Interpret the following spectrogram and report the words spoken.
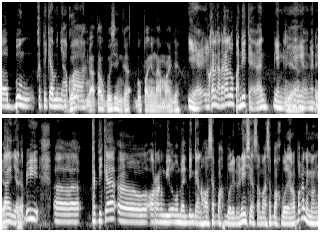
eh, bung ketika Gue menyapa nggak tahu gue sih nggak. Gue panggil nama aja. iya itu kan karena kan lu pandit ya kan yang Iya. yang, yang ada beritanya. iya. Tapi eh, ketika eh, orang bil membandingkan host sepak bola Indonesia sama sepak bola Eropa kan emang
